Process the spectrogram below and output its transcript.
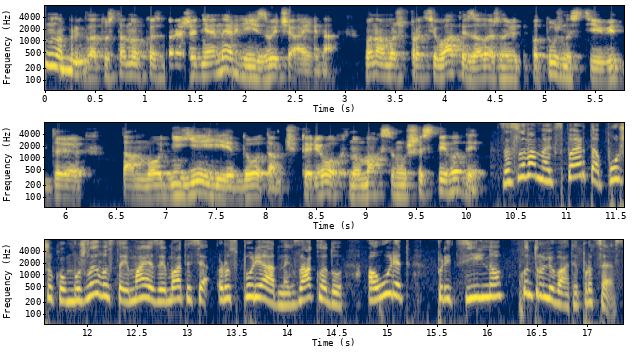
Ну, наприклад, установка збереження енергії звичайна. Вона може працювати залежно від потужності від е, там однієї до там чотирьох, ну максимум шести годин. За словами експерта, пошуком можливостей має займатися розпорядник закладу, а уряд прицільно контролювати процес.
